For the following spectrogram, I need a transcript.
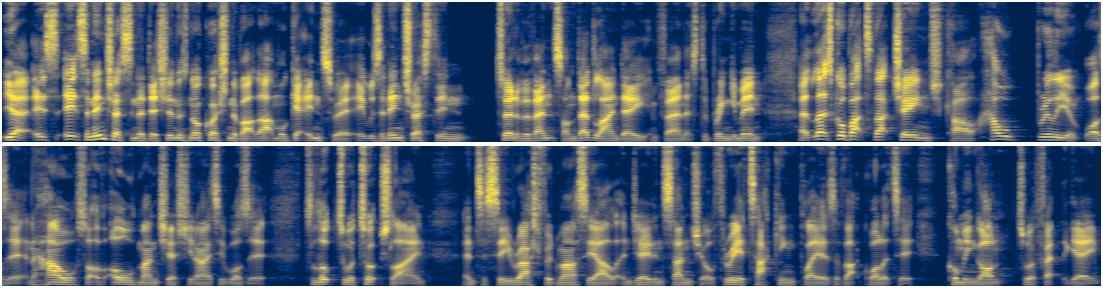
Yeah, it's it's an interesting addition. There's no question about that, and we'll get into it. It was an interesting turn of events on deadline day, in fairness, to bring him in. Uh, let's go back to that change, Carl. How brilliant was it, and how sort of old Manchester United was it to look to a touchline and to see Rashford, Martial, and Jadon Sancho, three attacking players of that quality, coming on to affect the game?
